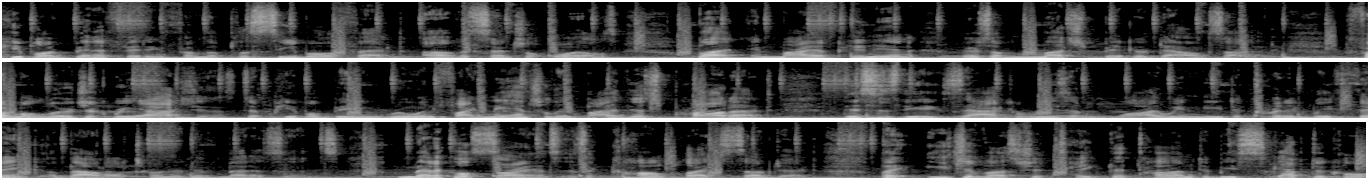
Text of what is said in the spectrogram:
people are benefiting from the placebo effect of essential oils. But in my opinion, there's a much bigger downside. From allergic reactions to people being ruined financially by this product, this is the exact reason why we need to critically think about alternative medicines. Medical science is a complex subject, but each of us should take the time to be skeptical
